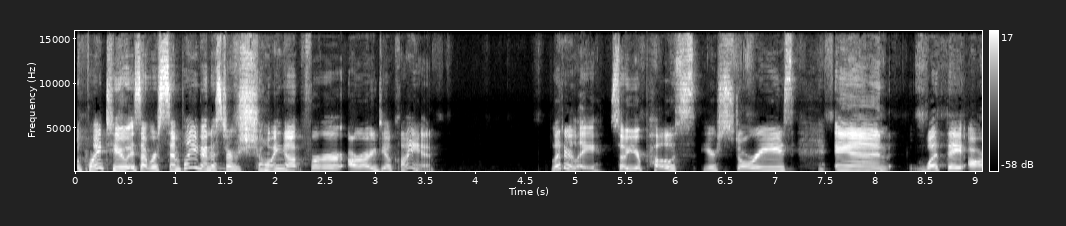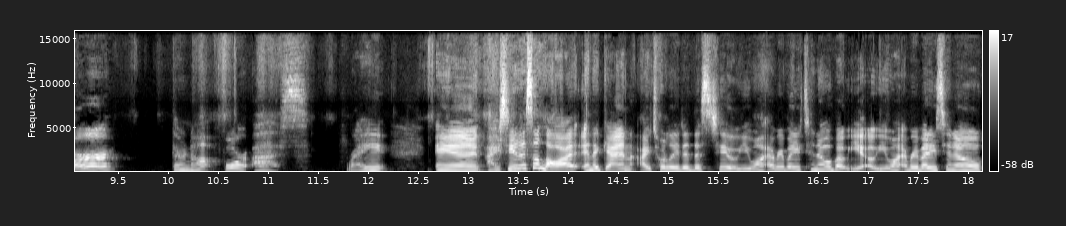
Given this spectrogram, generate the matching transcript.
Point two is that we're simply going to start showing up for our ideal client. Literally. So your posts, your stories, and what they are, they're not for us, right? And I see this a lot. And again, I totally did this too. You want everybody to know about you. You want everybody to know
